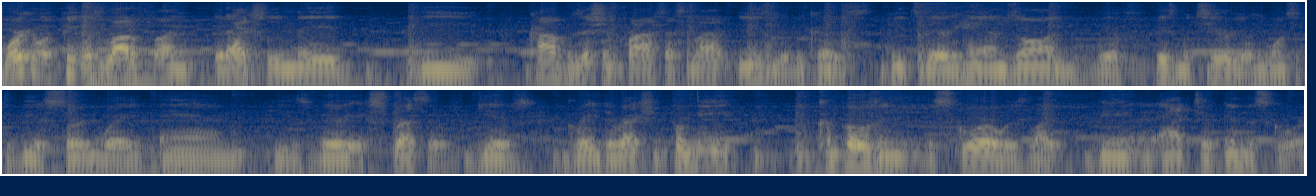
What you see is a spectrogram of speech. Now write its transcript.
Working with Pete was a lot of fun. It actually made the composition process a lot easier because Pete's very hands-on with his material. He wants it to be a certain way and he's very expressive, gives great direction. For me, composing the score was like being an actor in the score.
